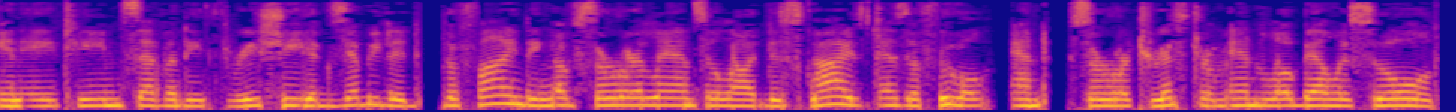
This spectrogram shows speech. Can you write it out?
In 1873 she exhibited The Finding of Sir Lancelot disguised as a fool, and Sir Tristram and La Belle Isolde,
